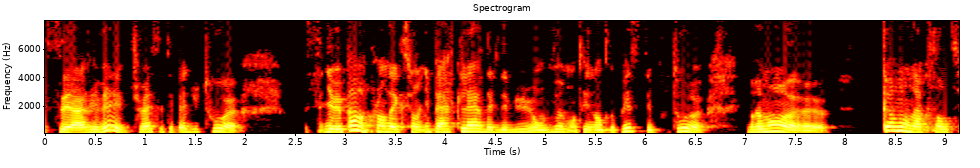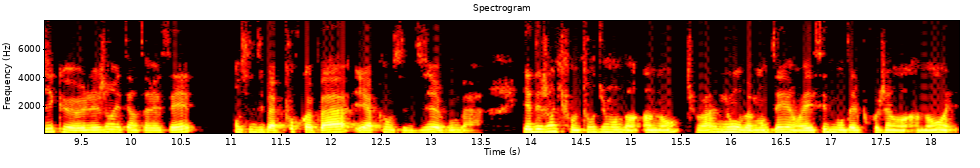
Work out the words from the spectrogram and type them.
c'est arrivé. Tu vois, c'était pas du tout. Il n'y avait pas un plan d'action hyper clair dès le début. On veut monter une entreprise. C'était plutôt vraiment comme on a ressenti que les gens étaient intéressés. On s'est dit bah pourquoi pas. Et après on s'est dit bon bah il y a des gens qui font le tour du monde en un an. Tu vois, nous on va monter, on va essayer de monter le projet en un an. Et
